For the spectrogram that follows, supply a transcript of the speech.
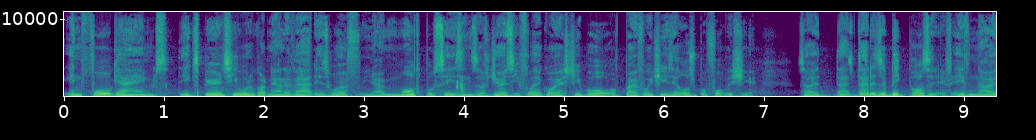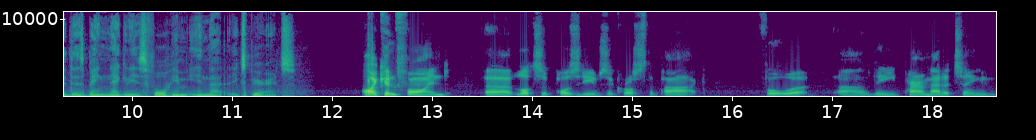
in four games, the experience he would have gotten out of that is worth you know multiple seasons of Jersey Flegg or SG Ball, of both of which he's eligible for this year. So that that is a big positive, even though there's been negatives for him in that experience. I can find uh, lots of positives across the park for uh, the Parramatta team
